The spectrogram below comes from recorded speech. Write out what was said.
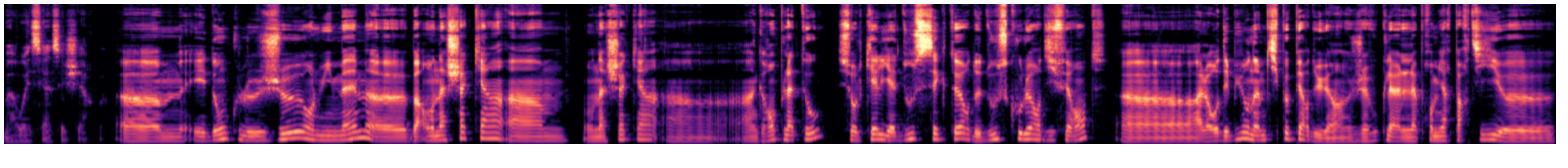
bah ouais c'est assez cher quoi. Euh, et donc le jeu en lui-même, euh, bah on a chacun un on a chacun un, un grand plateau sur lequel il y a 12 secteurs de 12 couleurs différentes. Euh, alors au début on est un petit peu perdu. Hein. J'avoue que la, la première partie, euh,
